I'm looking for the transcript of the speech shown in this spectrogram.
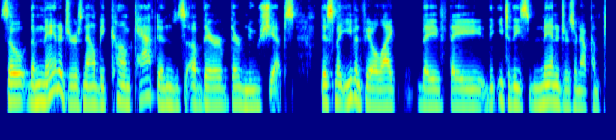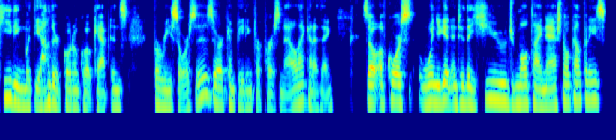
So the managers now become captains of their their new ships. This may even feel like they've they the each of these managers are now competing with the other quote unquote captains for resources or competing for personnel, that kind of thing. So, of course, when you get into the huge multinational companies,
